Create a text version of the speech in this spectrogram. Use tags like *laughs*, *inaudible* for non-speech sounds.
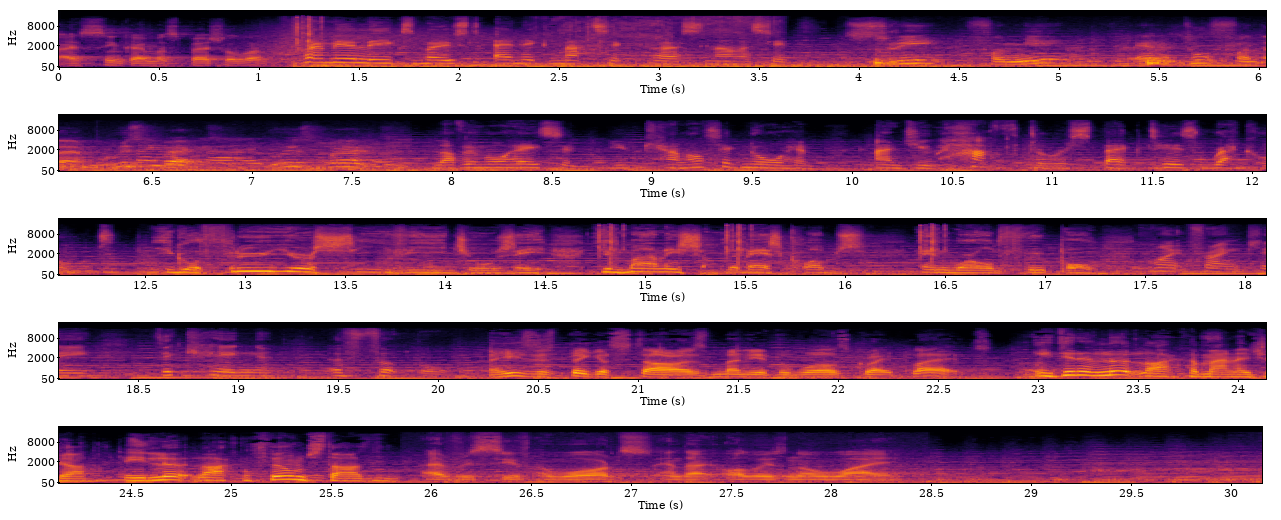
I think I'm a special one. Premier League's most enigmatic personality. Three for me and two for them. Respect, respect. Love him or hate him, you cannot ignore him, and you have to respect his record. You go through your CV, Josie, you've managed some of the best clubs in world football. Quite frankly, the king of football. He's as big a star as many of the world's great players. He didn't look like a manager, he looked like a film star. I've received awards and I always know why.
